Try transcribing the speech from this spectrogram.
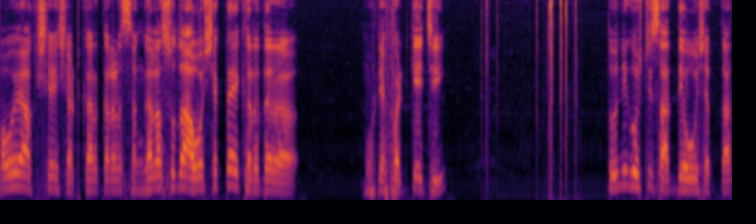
पाहूया अक्षय षटकार कारण संघाला सुद्धा आवश्यकता आहे खरं तर मोठ्या फटक्याची. दोन्ही गोष्टी साध्य होऊ शकतात.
